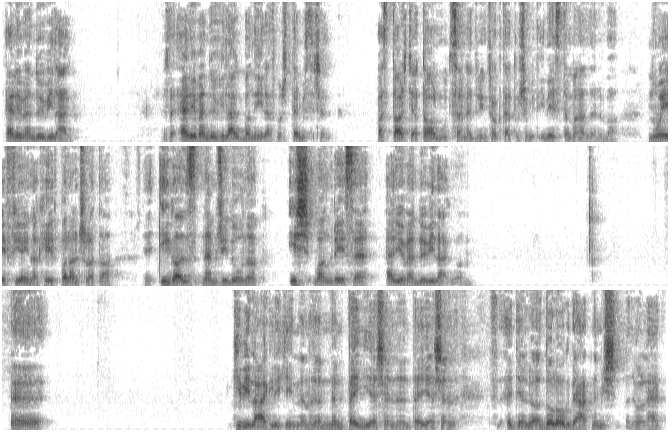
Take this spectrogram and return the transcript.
Elővendő világ. Most az eljövendő világban élet, most természetesen azt tartja a Talmud Sanhedrin traktátus, amit idéztem az előbb, a Noé fiainak hét parancsolata, egy igaz nem zsidónak is van része eljövendő világban. E, kiviláglik innen, hogy nem teljesen, nem teljesen egyenlő a dolog, de hát nem is nagyon lehet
